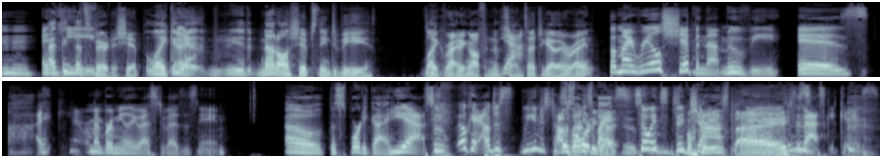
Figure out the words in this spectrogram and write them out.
Mhm. And I think that's fair to ship. Like, Yeah. I- not all ships need to be like riding off into the Yeah. sunset together, right? But my real ship in that movie is uh, I can't remember Emilio Estevez's name. Oh, the sporty guy. Yeah. So okay, I'll just we can just talk The about sporty it. guy. So it's the Sporty jock spice. and the basket case.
